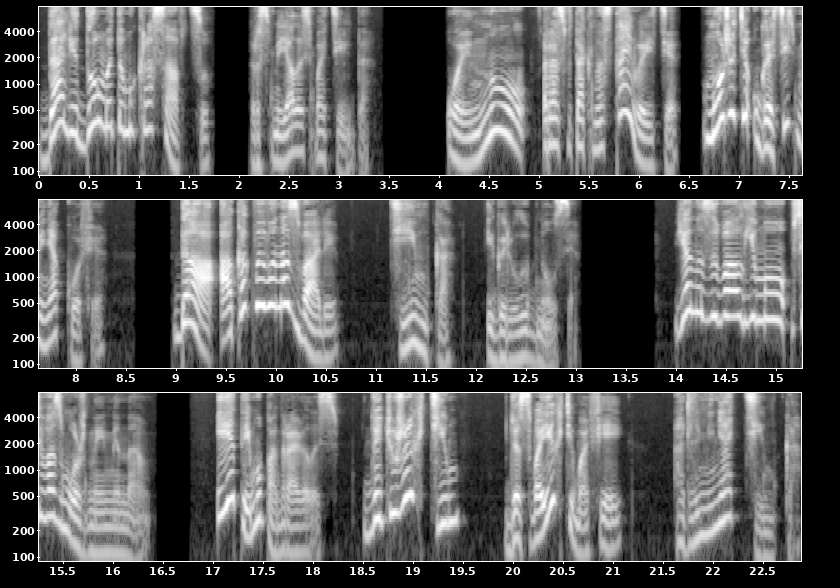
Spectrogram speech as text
Дали дом этому красавцу, рассмеялась Матильда. Ой, ну, раз вы так настаиваете, можете угостить меня кофе. Да, а как вы его назвали? Тимка, Игорь улыбнулся. Я называл ему всевозможные имена. И это ему понравилось. Для чужих Тим, для своих Тимофей, а для меня Тимка.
